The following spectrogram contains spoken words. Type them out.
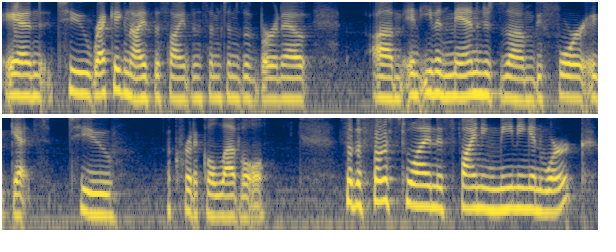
and to recognize the signs and symptoms of burnout, um, and even manage them before it gets to a critical level. So the first one is finding meaning in work.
